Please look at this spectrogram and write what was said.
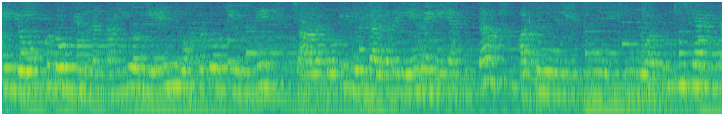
అయ్యో ఒక్క టోపీ ఉందంట. అయ్యో ఏంది ఒక్క టోపీ ఉంది. చాలా టోపీలు ఉండాలి కదా. ఏమైనాయి అనుకుంటా అటు ఇటు ఇటు అటు చూశాడంట.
